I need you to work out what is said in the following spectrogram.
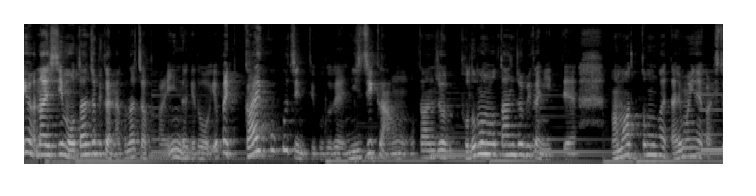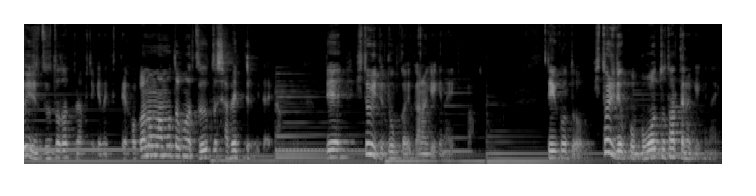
今ないし、もうお誕生日会なくなっちゃったからいいんだけど、やっぱり外国人っていうことで2時間お誕生日、子供のお誕生日会に行って、ママ友が誰もいないから一人でずっと立ってなくちゃいけなくて、他のママ友がずっと喋ってるみたいな。で、一人でどっか行かなきゃいけないとか。っていうことを、一人でこうぼーっと立ってなきゃいけない。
